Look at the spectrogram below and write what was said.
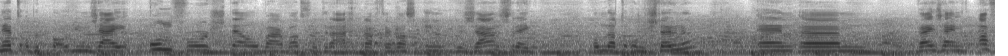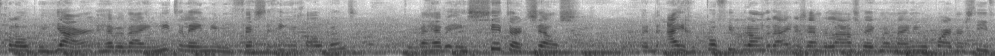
net op het podium zei, onvoorstelbaar wat voor draagkracht er was in de Zaanstreek om dat te ondersteunen. En ehm, wij zijn het afgelopen jaar, hebben wij niet alleen nieuwe vestigingen geopend. We hebben in Sittard zelfs een eigen koffiebranderij. Daar zijn we laatste week met mijn nieuwe partner Steve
